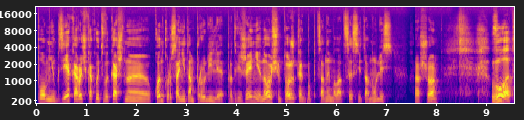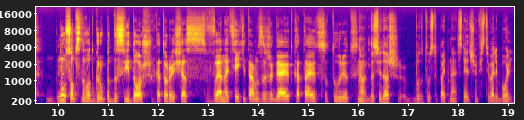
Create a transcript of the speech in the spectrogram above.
помню где, короче, какой-то ВКшный конкурс, они там прорулили продвижение. Ну, в общем, тоже как бы пацаны молодцы, светанулись, хорошо. Вот. Ну, собственно, вот группа Досвидош, которые сейчас в Анатеке там зажигают, катаются, турят. Ну, Досвидош будут выступать на следующем фестивале Боль.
